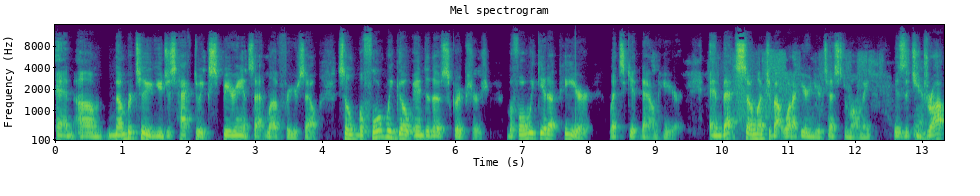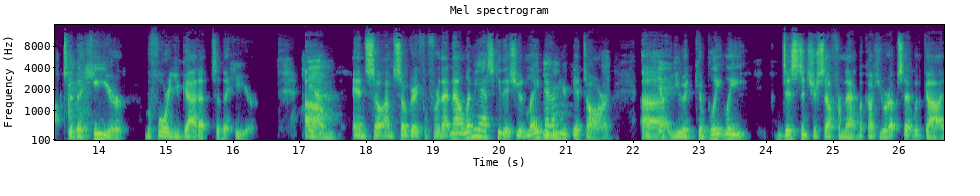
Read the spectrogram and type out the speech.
And um, number two, you just have to experience that love for yourself. So before we go into those scriptures, before we get up here, let's get down here. And that's so much about what I hear in your testimony is that you yeah. dropped to the here before you got up to the here. Yeah. Um, and so I'm so grateful for that. Now, let me ask you this you had laid down mm-hmm. your guitar uh, yep. You had completely distanced yourself from that because you were upset with God.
